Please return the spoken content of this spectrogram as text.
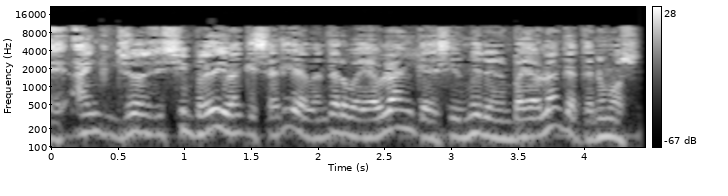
Eh, hay- yo siempre digo, hay que salir a vender Bahía Blanca y decir, miren, en Bahía Blanca tenemos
